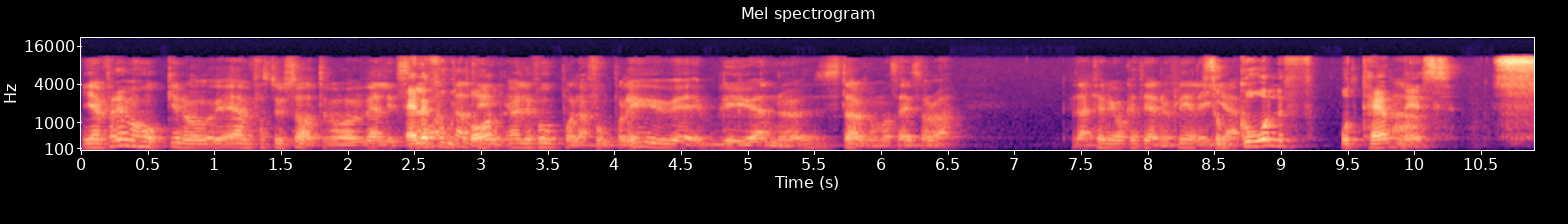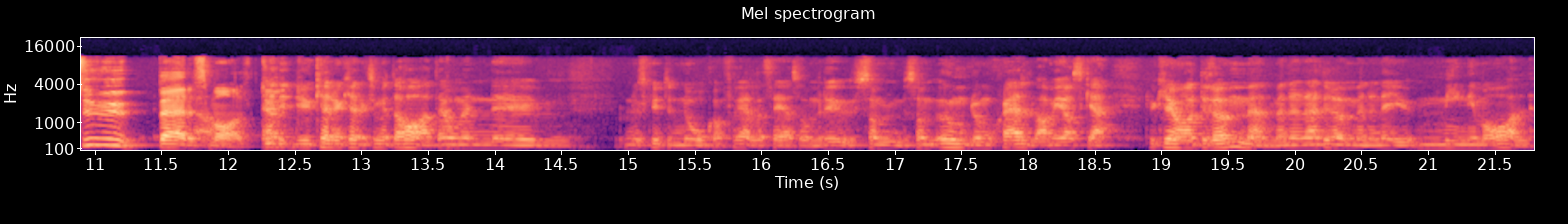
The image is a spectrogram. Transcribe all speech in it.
Jämför det med hockeyn då, även fast du sa att det var väldigt Eller fotboll. allting. Eller fotboll. Ja, fotboll är ju, blir ju ännu större om man säger så då. Där kan du åka till ännu fler Så ligor. golf och tennis, supersmalt. Ja, Du, du, du, kan, du kan liksom inte ha att, ja, men, eh, nu ska inte någon förälder säga så, men du som, som ungdom själv, men jag ska, du kan ju ha drömmen, men den här drömmen den är ju minimal.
